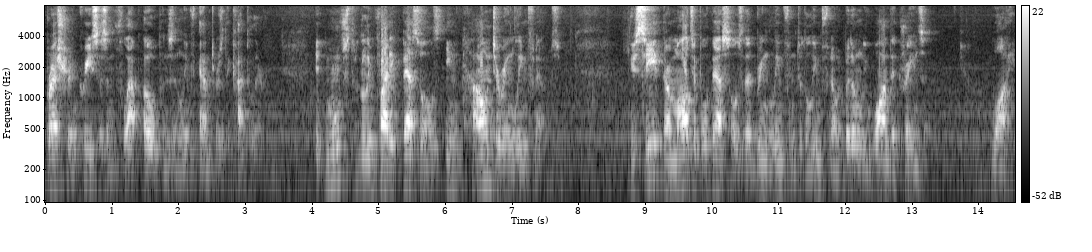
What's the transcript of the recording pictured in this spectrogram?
Pressure increases and flap opens and lymph enters the capillary. It moves through the lymphatic vessels encountering lymph nodes. You see, there are multiple vessels that bring lymph into the lymph node, but only one that drains it. Why?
